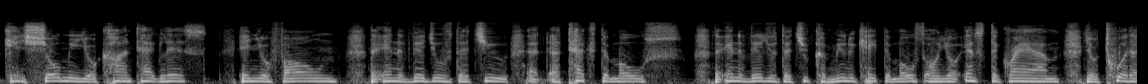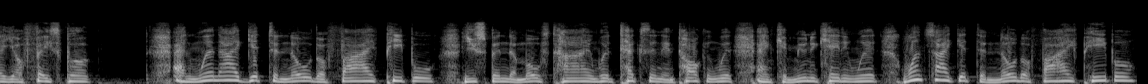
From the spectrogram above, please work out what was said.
can show me your contact list in your phone, the individuals that you uh, uh, text the most, the individuals that you communicate the most on your Instagram, your Twitter, your Facebook. And when I get to know the five people you spend the most time with, texting and talking with and communicating with, once I get to know the five people,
